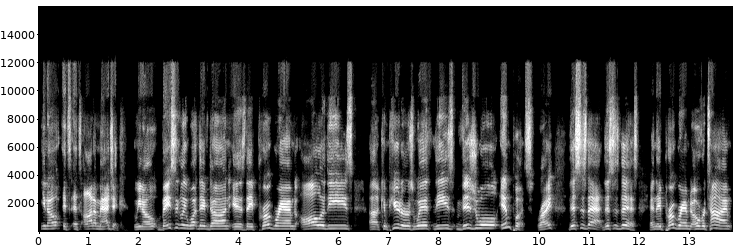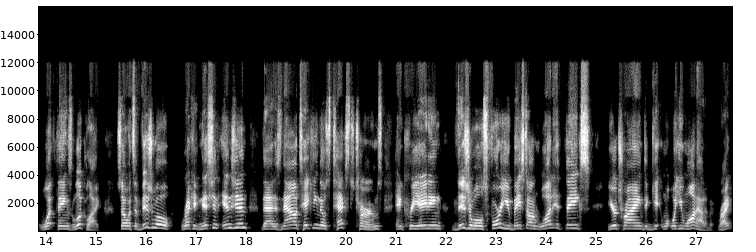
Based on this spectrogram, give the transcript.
You know, it's it's auto magic. You know, basically what they've done is they programmed all of these uh, computers with these visual inputs, right? This is that, this is this. And they programmed over time what things look like. So it's a visual recognition engine that is now taking those text terms and creating visuals for you based on what it thinks you're trying to get, what you want out of it, right?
